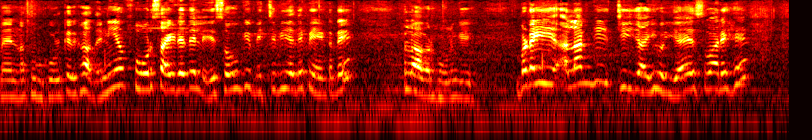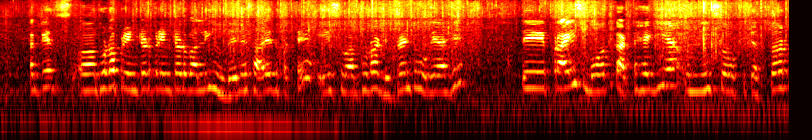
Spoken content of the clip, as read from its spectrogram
ਮੈਂ ਇਹਨਾਂ ਤੁਹਾਨੂੰ ਖੋਲ ਕੇ ਦਿਖਾ ਦੇਣੀ ਆ ਫੋਰ ਸਾਈਡ ਇਹਦੇ ਲੇਸ ਹੋਊਗੀ, ਵਿੱਚ ਵੀ ਇਹਦੇ ਪੇਂਟ ਦੇ ਫਲਾਵਰ ਹੋਣਗੇ। ਬੜਾ ਹੀ ਅਲੱਗ ਹੀ ਚੀਜ਼ ਆਈ ਹੋਈ ਹੈ ਇਸ ਵਾਰ ਇਹ। ਅੱਗੇ ਥੋੜਾ ਪ੍ਰਿੰਟਡ ਪ੍ਰਿੰਟਡ ਵਾਲੀ ਹੁੰਦੇ ਨੇ ਸਾਰੇ ਦੁਪੱਟੇ। ਇਸ ਵਾਰ ਥੋੜਾ ਡਿਫਰੈਂਟ ਹੋ ਗਿਆ ਇਹ। ਤੇ ਪ੍ਰਾਈਸ ਬਹੁਤ ਘੱਟ ਹੈਗੀ ਆ 1975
